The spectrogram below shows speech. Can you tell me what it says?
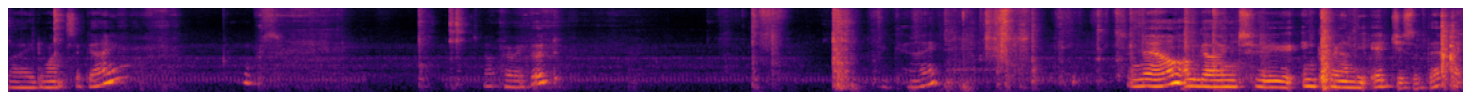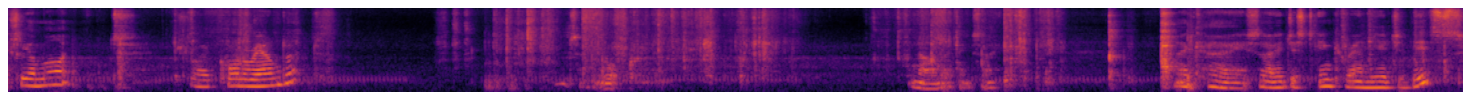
blade once again. Oops. Not very good. Okay. So now I'm going to ink around the edges of that. Actually I might try a corner around it. Let's have a look. No, I don't think so. Okay, so just ink around the edge of this.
